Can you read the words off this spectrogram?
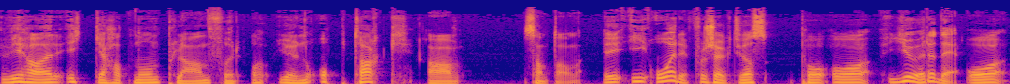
vi har ikke hatt noen plan for å gjøre noe opptak av samtalene. I år forsøkte vi oss på å gjøre det, og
